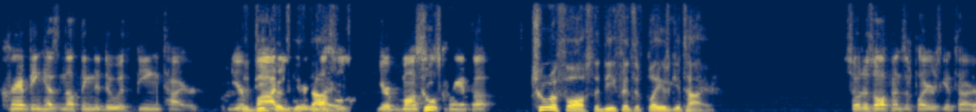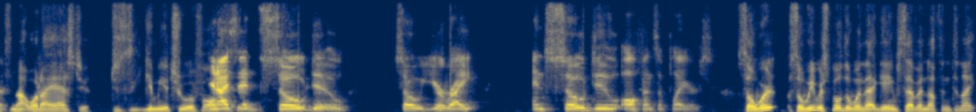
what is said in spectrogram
cramping has nothing to do with being tired. Your body, your tired. muscles, your muscles cramp up. True or false? The defensive players get tired. So does offensive players get tired. That's not what I asked you. Just give me a true or false. And I said, so do. So you're right. And so do offensive players. So we're so we were supposed to win that game seven nothing tonight.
